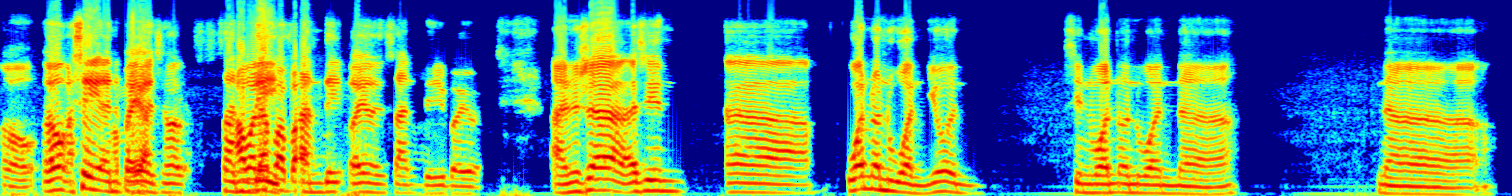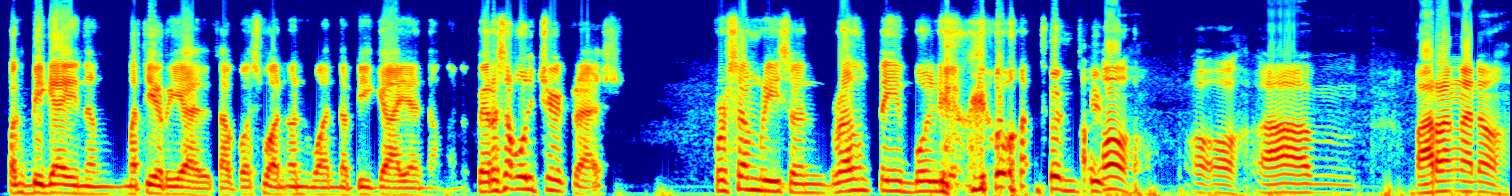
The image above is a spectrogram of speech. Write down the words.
oh, oh, kasi ano pa Mamaya. yun, so, Ah, Sunday, pa ba? Sunday pa yun, Sunday pa yun. Ano siya, as in, uh, one-on-one yun. As in, one-on-one na, na pagbigay ng material, tapos one-on-one na bigayan ng ano. Pero sa Culture Crash, for some reason, round table yung gawa doon. Oo. Oo. Um, parang ano,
